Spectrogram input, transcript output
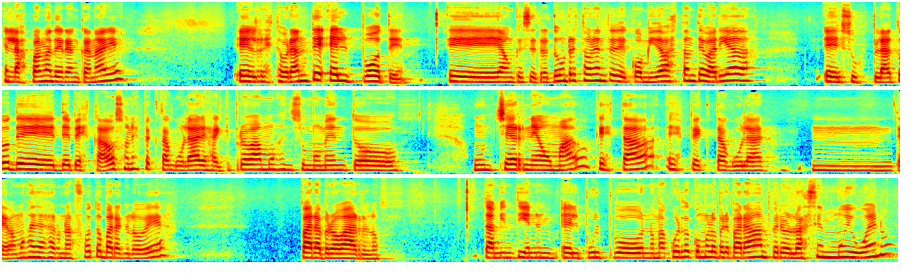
en Las Palmas de Gran Canaria, el restaurante El Pote. Eh, aunque se trata de un restaurante de comida bastante variada, eh, sus platos de, pescado son espectaculares. Aquí probamos en su momento un cherne ahumado que estaba espectacular. Mm, te vamos a dejar una foto para que lo veas para probarlo. También tienen el pulpo, no me acuerdo cómo lo preparaban, pero lo hacen muy bueno.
